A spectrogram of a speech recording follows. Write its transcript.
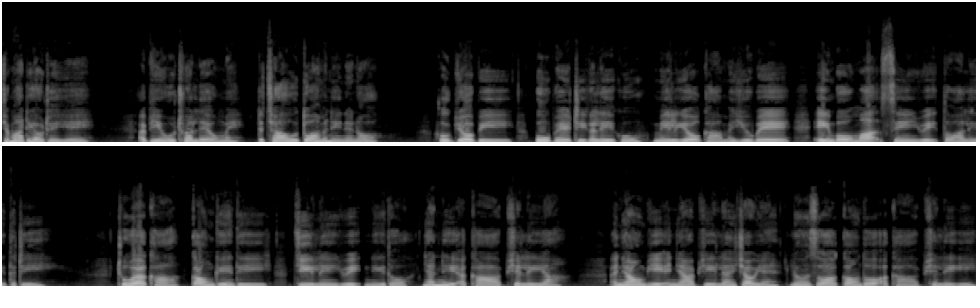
ကျမတယောက်တည်းရဲ့အပြင်ကိုထွက်လဲအောင်မေတခြားကိုသွားမနေနဲ့နော်ဟုတ်ပြောပြီးပူဖဲထီကလေးကိုမီလီယောကမယူပဲအိမ်ပေါ်မှဆင်း၍သွားလေသည် ထိုအခါကောင်းကင်သည်ကြည်လင်၍နေသောညနေအခါဖြစ်လေရာအညောင်းပြေအညာပြေလမ်းလျှောက်ရန်လွန်စွာကောင်းသောအခါဖြစ်လေ၏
